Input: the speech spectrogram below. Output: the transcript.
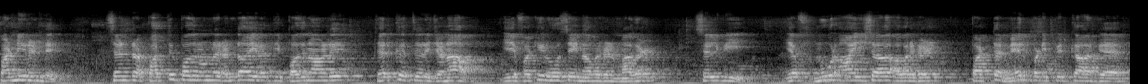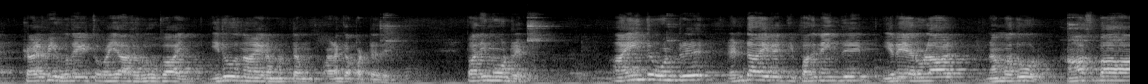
பன்னிரெண்டு சென்ற பத்து பதினொன்று ரெண்டாயிரத்தி பதினாலு தெற்கு திரு ஜனாப் ஏ ஃபக்கீர் ஹுசைன் அவர்கள் மகள் செல்வி எஃப் நூர் ஆயிஷா அவர்கள் பட்ட மேற்படிப்பிற்காக கல்வி உதவித்தொகையாக ரூபாய் இருபதாயிரம் மட்டும் வழங்கப்பட்டது. பதிமூன்று ஐந்து ஒன்று ரெண்டாயிரத்தி பதினைந்து இறையருளால் நமதூர் ஆஸ்பாவா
